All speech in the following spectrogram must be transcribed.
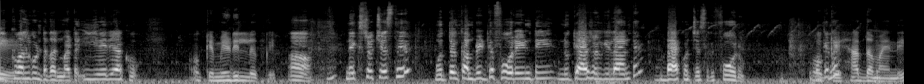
ఈక్వల్గా ఉంటది అనమాట ఈ ఏరియాకు. ఓకే మిడిల్లోకి. నెక్స్ట్ వచ్చేస్తే మొత్తం కంప్లీట్గా ఫోర్ ఏంటి? నువ్వు క్యాజువల్ ఇలా అంటే బ్యాక్ వచ్చేస్తుంది ఫోర్ ఓకే అర్థమైంది.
